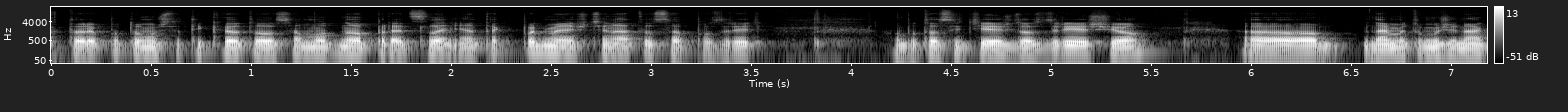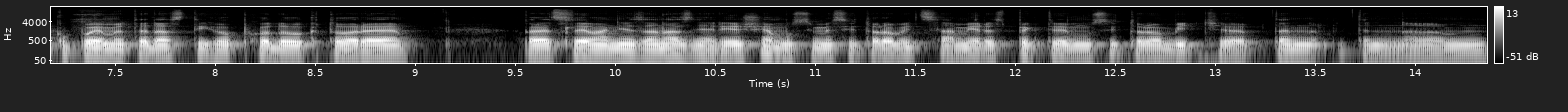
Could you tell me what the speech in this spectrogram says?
ktoré potom už sa týkajú toho samotného predslenia, tak poďme ešte na to sa pozrieť, lebo to si tiež dosť riešil. Uh, dajme tomu, že nakupujeme teda z tých obchodov, ktoré predslievanie za nás neriešia, musíme si to robiť sami, respektíve musí to robiť e, ten, ten um,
